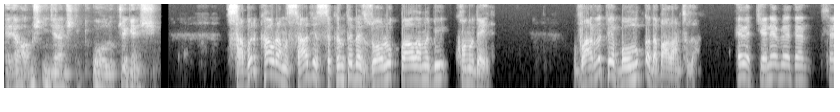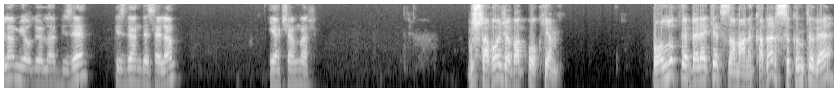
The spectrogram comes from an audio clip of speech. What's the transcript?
ele almış incelemiştik. Oldukça geniş. Sabır kavramı sadece sıkıntı ve zorluk bağlamı bir konu değil. Varlık ve bollukla da bağlantılı. Evet Cenevre'den selam yolluyorlar bize. Bizden de selam. İyi akşamlar. Mustafa Hoca bak okuyayım. Bolluk ve bereket zamanı kadar sıkıntı ve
